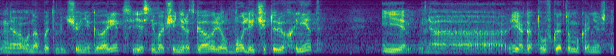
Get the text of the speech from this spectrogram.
э, он об этом ничего не говорит. Я с ним вообще не разговаривал более четырех лет. И э, я готов к этому, конечно,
